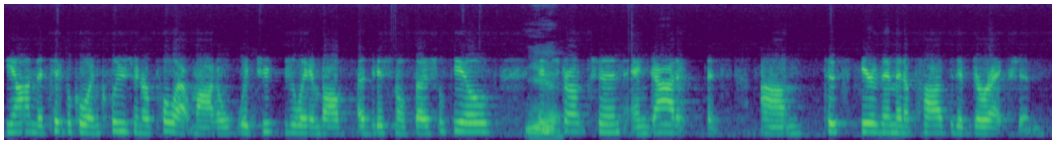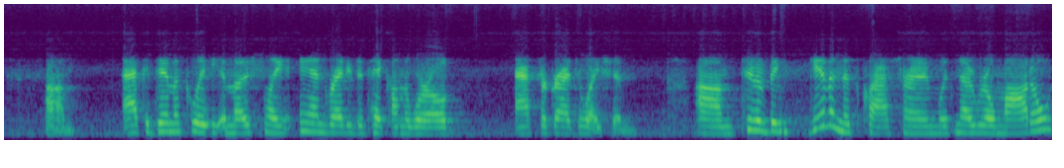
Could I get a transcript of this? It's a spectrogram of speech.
beyond the typical inclusion or pullout model, which usually involves additional social skills, yeah. instruction, and guidance um, to steer them in a positive direction. Um, academically, emotionally, and ready to take on the world after graduation. Um, to have been given this classroom with no real model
